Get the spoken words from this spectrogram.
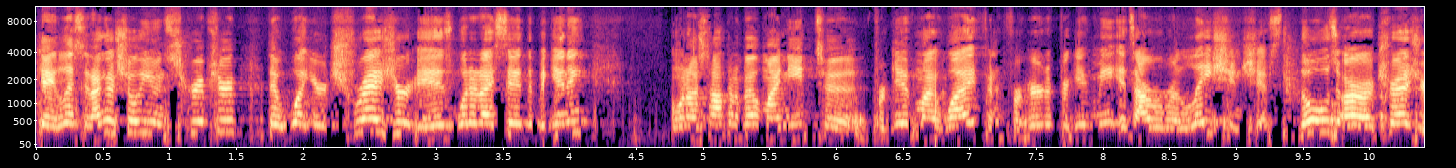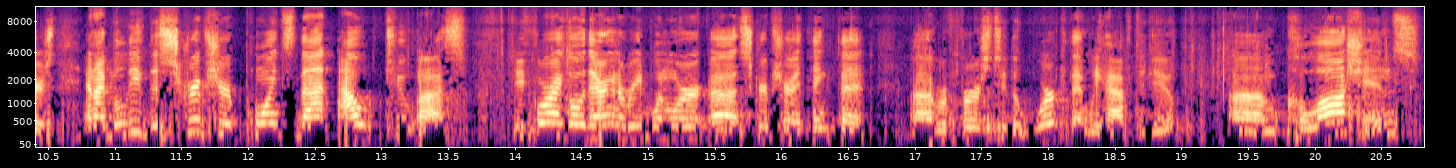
Okay, listen, I'm going to show you in Scripture that what your treasure is. What did I say at the beginning? When I was talking about my need to forgive my wife and for her to forgive me, it's our relationships. Those are our treasures. And I believe the Scripture points that out to us. Before I go there, I'm going to read one more uh, Scripture I think that uh, refers to the work that we have to do. Um, Colossians,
